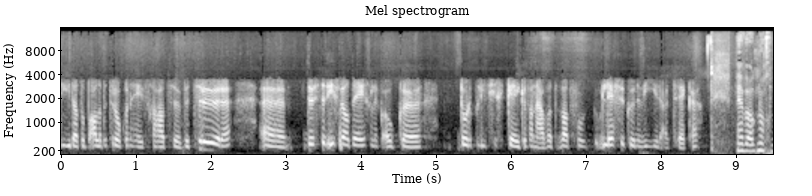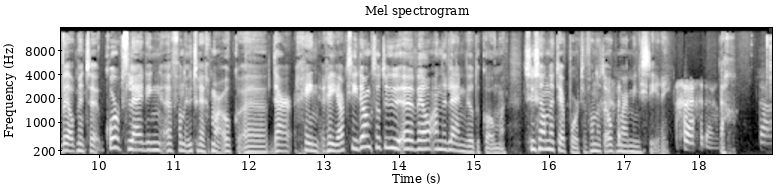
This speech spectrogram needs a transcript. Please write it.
die dat op alle betrokkenen heeft gehad, betreuren. dus er is wel degelijk ook door de politie gekeken van nou, wat, wat voor lessen kunnen we hieruit trekken. We hebben ook nog gebeld met de korpsleiding eh, van Utrecht, maar ook uh, daar geen reactie. Dank dat u uh, wel aan de lijn wilde komen. Suzanne Terporte van het Openbaar Ministerie. Graag gedaan. Dag. Dag.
